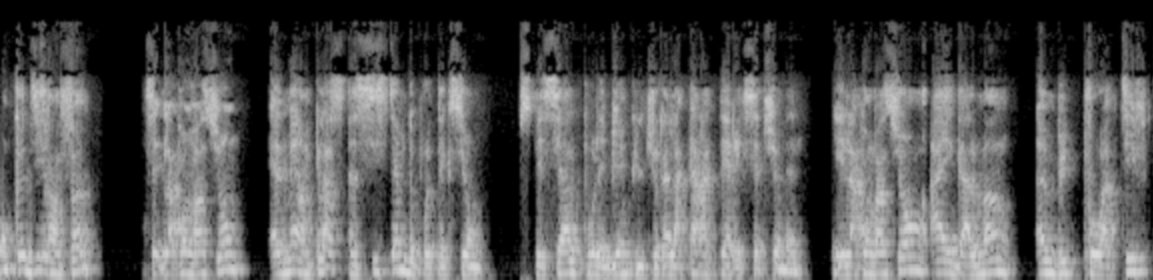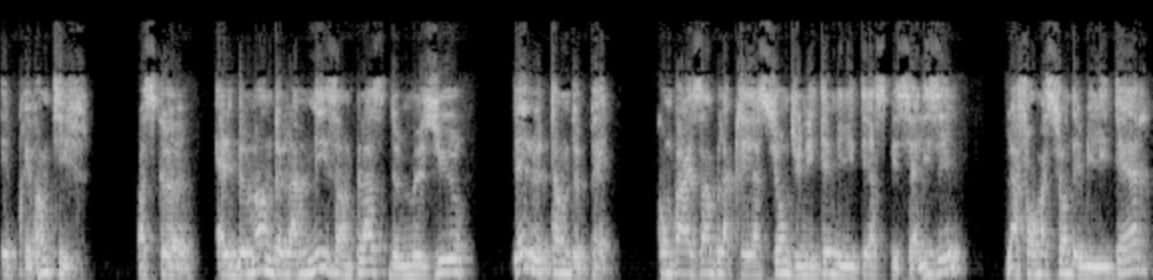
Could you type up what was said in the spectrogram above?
Donc, que dire enfin? C'est que la Convention, elle met en place un système de protection spécial pour les biens culturels à caractère exceptionnel. Et la Convention a également un but proactif et préventif parce que elle demande la mise en place de mesures dès le temps de paix comme par exemple la création d'unités militaires spécialisées, la formation des militaires,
